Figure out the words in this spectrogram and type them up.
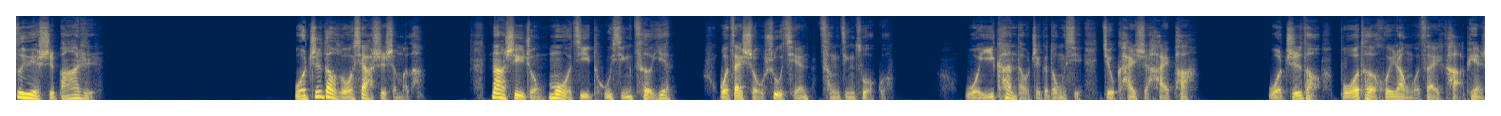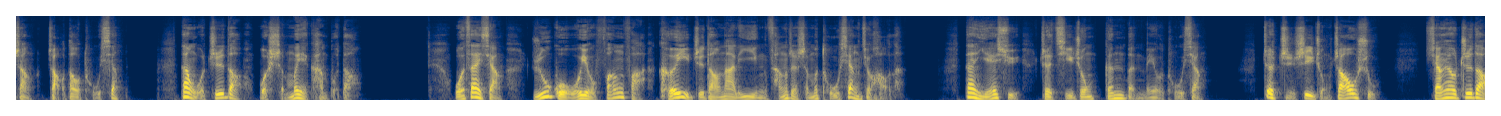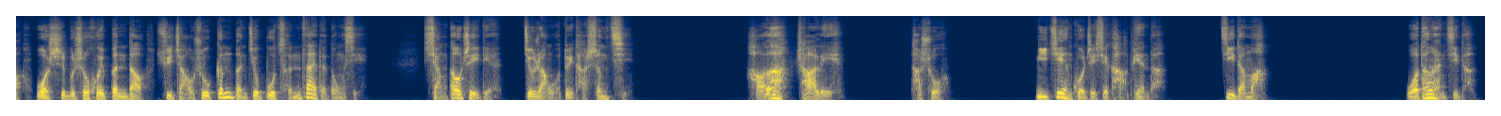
四月十八日，我知道罗夏是什么了，那是一种墨迹图形测验。我在手术前曾经做过。我一看到这个东西就开始害怕。我知道伯特会让我在卡片上找到图像，但我知道我什么也看不到。我在想，如果我有方法可以知道那里隐藏着什么图像就好了。但也许这其中根本没有图像，这只是一种招数。想要知道我是不是会笨到去找出根本就不存在的东西，想到这一点就让我对他生气。好了，查理，他说：“你见过这些卡片的，记得吗？”我当然记得。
